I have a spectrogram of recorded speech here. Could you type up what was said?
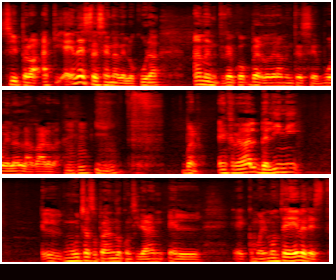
Sí, pero aquí, en esta escena de locura, Ana Netrebko verdaderamente se vuela la barda. Y bueno, en general, Bellini, el- muchas sopranos lo consideran el, eh, como el Monte Everest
